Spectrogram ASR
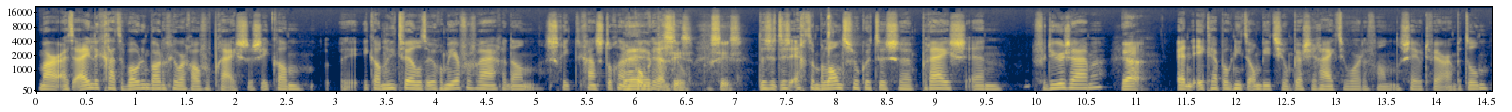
Maar uiteindelijk gaat de woningbouw nog heel erg over prijs. Dus ik kan, ik kan er niet 200 euro meer voor vragen, dan schiet, gaan ze toch naar de nee, concurrent precies, toe. Precies. Dus het is echt een balans zoeken tussen prijs en verduurzamen. Ja. En ik heb ook niet de ambitie om per se rijk te worden van CO2 en beton.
